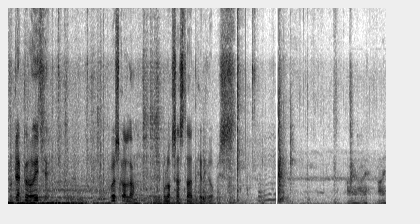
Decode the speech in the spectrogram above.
দুটো একটা রয়েছে। প্রবেশ করলাম এই যে ব্লক স্বাস্থ্য আধিকারিক অফিস। আয় আয়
